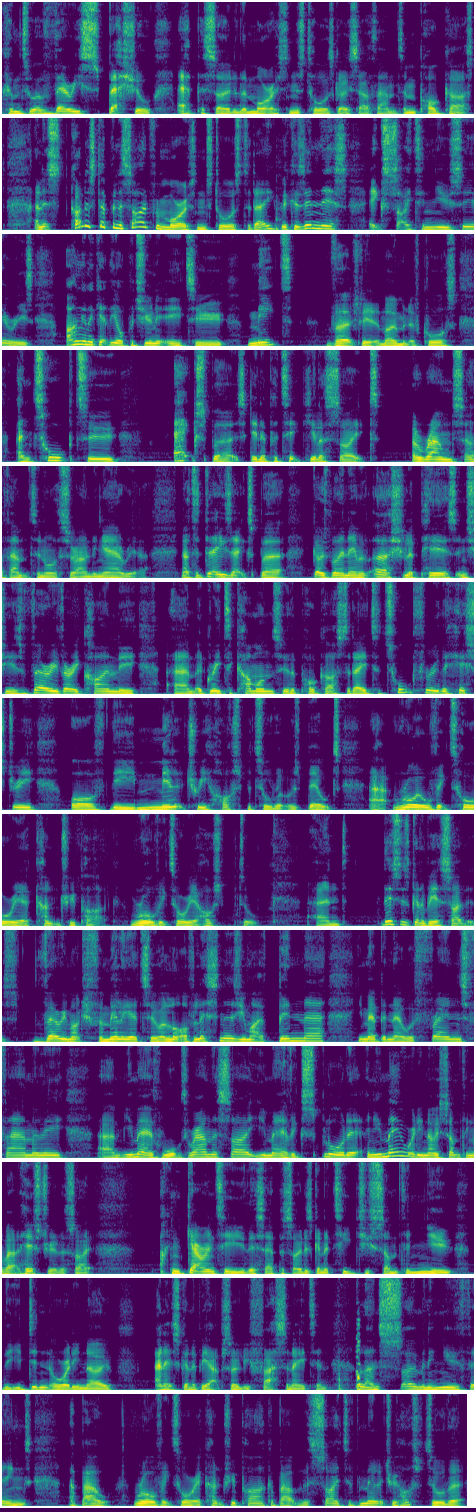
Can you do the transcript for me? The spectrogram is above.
welcome to a very special episode of the Morrison's Tours Go Southampton podcast. And it's kind of stepping aside from Morrison's Tours today because in this exciting new series, I'm going to get the opportunity to meet, virtually at the moment, of course, and talk to experts in a particular site around Southampton or the surrounding area. Now, today's expert goes by the name of Ursula Pierce, and she has very, very kindly um, agreed to come on to the podcast today to talk through the history of the military hospital that was built at Royal Victoria Country Park, Royal Victoria Hospital. And this is going to be a site that's very much familiar to a lot of listeners. You might have been there, you may have been there with friends, family, um, you may have walked around the site, you may have explored it, and you may already know something about the history of the site. I can guarantee you this episode is going to teach you something new that you didn't already know, and it's going to be absolutely fascinating. I learned so many new things about Royal Victoria Country Park, about the site of the military hospital that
